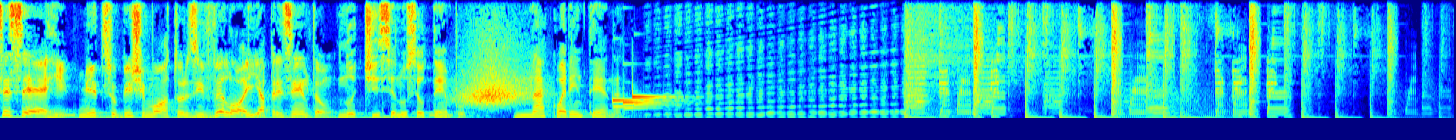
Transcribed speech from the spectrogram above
CCR, Mitsubishi Motors e Veloy apresentam Notícia no seu tempo. Na quarentena.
